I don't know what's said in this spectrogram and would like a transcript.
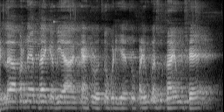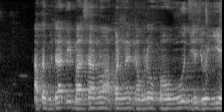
એટલે આપણને એમ થાય કે ભાઈ આ ક્યાંક લોચો પડી જાય તો પણ એવું કશું થાય એવું છે? આપણે ગુજરાતી ભાષાનો આપણને ગૌરવ હોવું જ જોઈએ.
